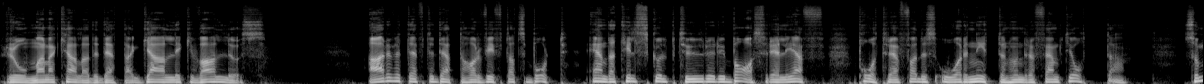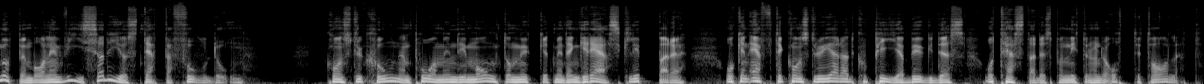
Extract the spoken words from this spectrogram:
Romarna kallade detta Gallic Vallus. Arvet efter detta har viftats bort ända till skulpturer i basrelief påträffades år 1958 som uppenbarligen visade just detta fordon. Konstruktionen påminde i mångt och mycket med en gräsklippare och en efterkonstruerad kopia byggdes och testades på 1980-talet.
